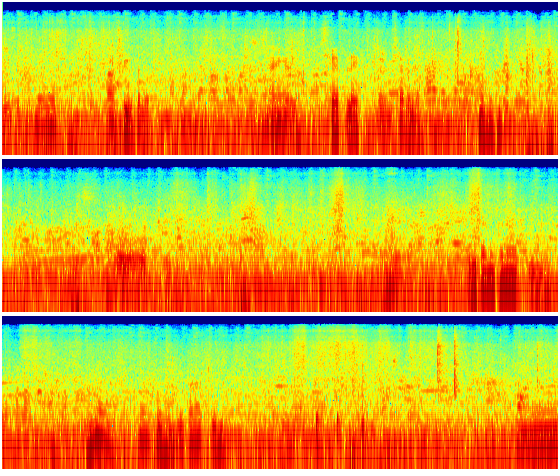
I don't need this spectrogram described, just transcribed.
ยี่สิบนี่เอาถือไปเลยใช่กันเชฟเลยเออใช้ไปเลยโอ้โหแต่นี้ก็น่ากินเยอะตลอดนะครับเนี่ยเนี่ยถึงนี่ก็น่ากินอืม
